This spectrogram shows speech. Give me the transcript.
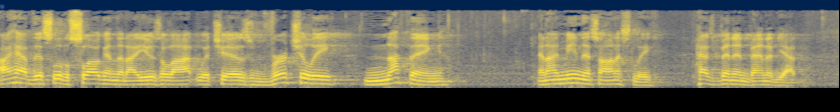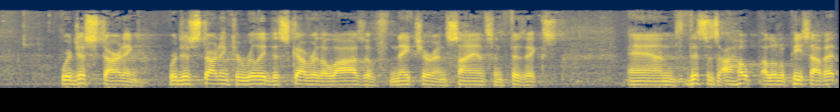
I have this little slogan that I use a lot, which is virtually nothing, and I mean this honestly, has been invented yet. We're just starting. We're just starting to really discover the laws of nature and science and physics. And this is, I hope, a little piece of it.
